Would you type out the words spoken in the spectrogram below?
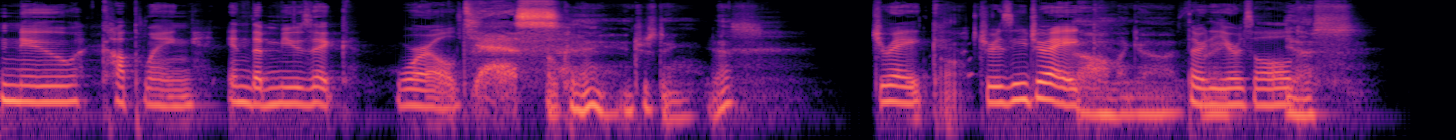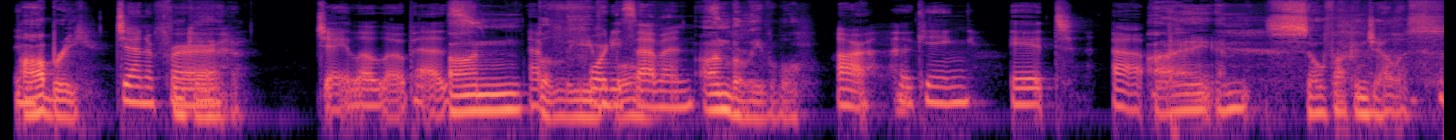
new coupling in the music world. Yes. Okay, interesting. Yes. Drake, oh. Drizzy Drake, Oh my God. 30 great. years old. Yes. And Aubrey Jennifer Canada. J Lo Lopez Unbelievable. at 47 Unbelievable. are hooking it up. I am so fucking jealous.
